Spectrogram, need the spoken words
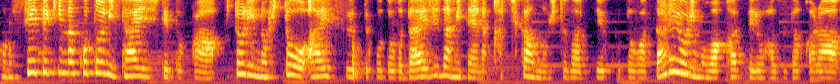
この性的なことに対してとか一人の人を愛すってことが大事だみたいな価値観の人だっていうことは誰よりも分かってるはずだから、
